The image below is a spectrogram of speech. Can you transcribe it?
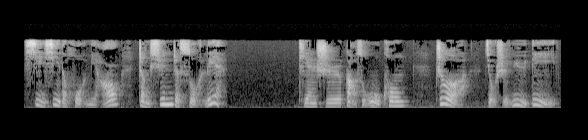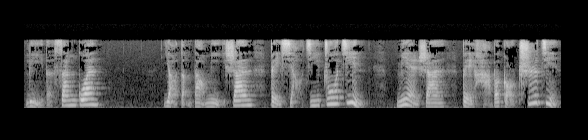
细细的火苗正熏着锁链。天师告诉悟空，这。就是玉帝立的三关，要等到米山被小鸡捉尽，面山被哈巴狗吃尽，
